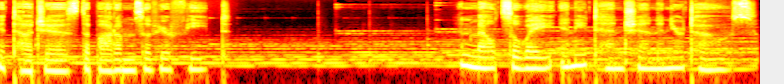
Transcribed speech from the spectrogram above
It touches the bottoms of your feet and melts away any tension in your toes.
